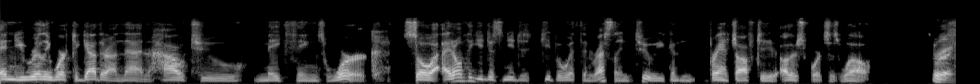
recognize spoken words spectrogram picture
And you really work together on that and how to make things work. So I don't think you just need to keep it within wrestling too. You can branch off to other sports as well. Right.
